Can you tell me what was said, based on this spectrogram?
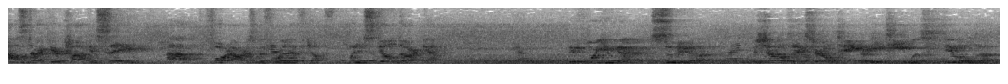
I'll start your clock at, say, uh, four hours before liftoff, when it's still dark out. Before you got suited up, the shuttle's external tanker ET was fueled up.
